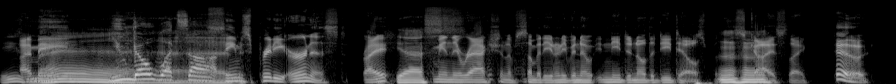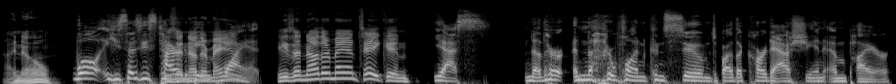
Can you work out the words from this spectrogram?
He's I mean, mad. You know what's up. Seems pretty earnest, right? Yes. I mean, the reaction of somebody you don't even know you need to know the details, but this guy's like, dude, I know. Well, he says he's He's tired of another being man. quiet. He's another man taken. Yes. Another another one consumed by the Kardashian empire.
